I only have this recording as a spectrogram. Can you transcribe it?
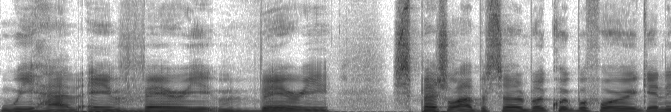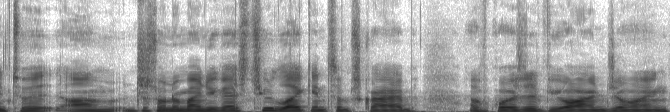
we have a very, very special episode. But, quick before we get into it, um, just want to remind you guys to like and subscribe, of course, if you are enjoying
